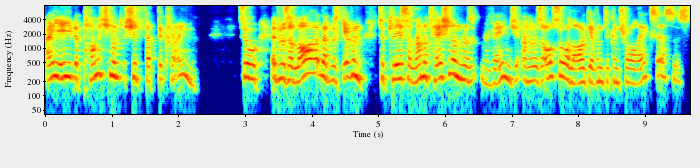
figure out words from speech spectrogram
i.e., the punishment should fit the crime. So, it was a law that was given to place a limitation on re- revenge, and it was also a law given to control excesses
